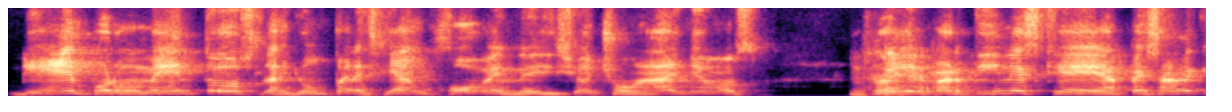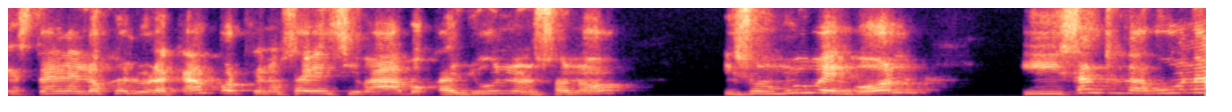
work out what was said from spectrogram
bien por momentos. La Jun parecía un joven de 18 años. Roger Martínez, que a pesar de que está en el ojo del huracán, porque no saben si va a Boca Juniors o no, hizo un muy buen gol. Y Santos Laguna,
